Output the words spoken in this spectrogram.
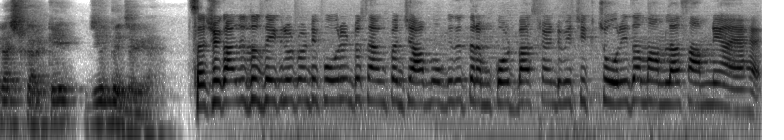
ਅਰੈਸਟ ਕਰਕੇ ਜੇਲ੍ਹ ਭੇਜਿਆ ਗਿਆ ਸਤਿ ਸ਼੍ਰੀ ਅਕਾਲ ਜੀ, ਤੁਸੀਂ ਦੇਖ ਰਹੇ ਹੋ 24/7 ਪੰਜਾਬ ਮੋਗੇ ਦੇ ਧਰਮਕੋਟ ਬੱਸ ਸਟੈਂਡ ਵਿੱਚ ਇੱਕ ਚੋਰੀ ਦਾ ਮਾਮਲਾ ਸਾਹਮਣੇ ਆਇਆ ਹੈ।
